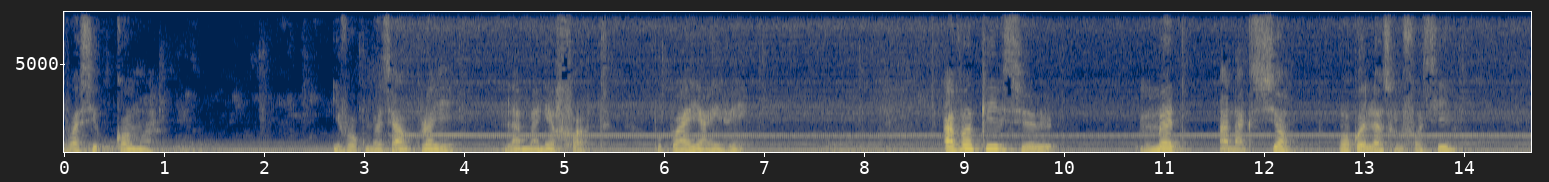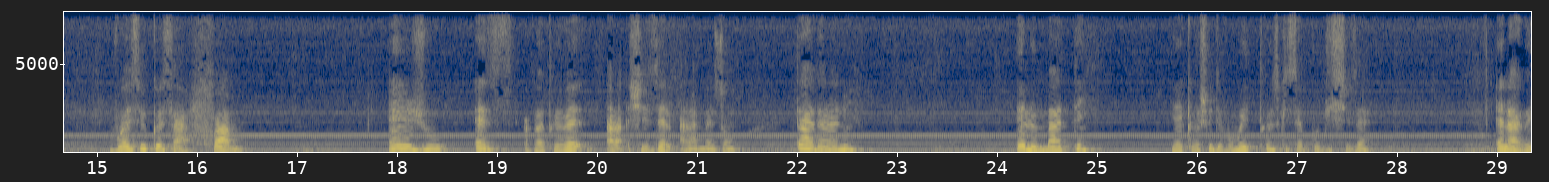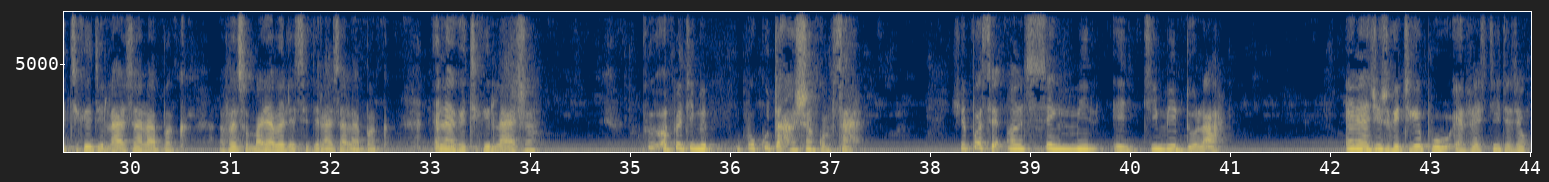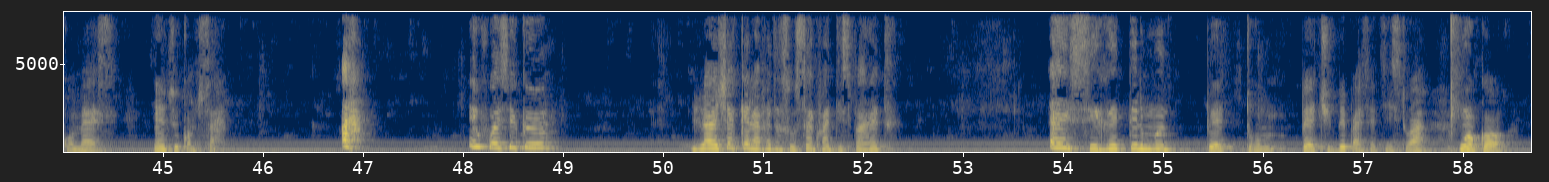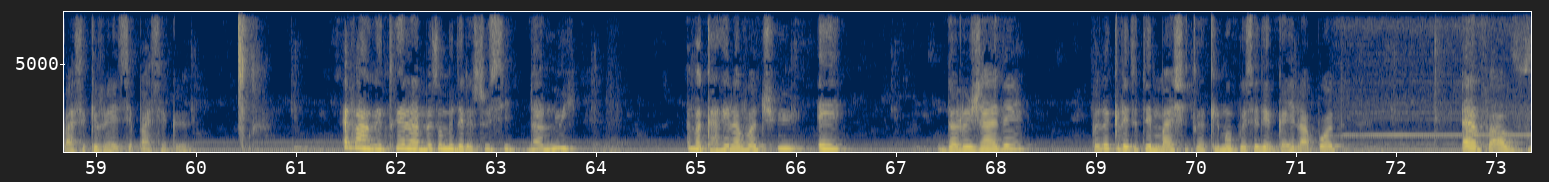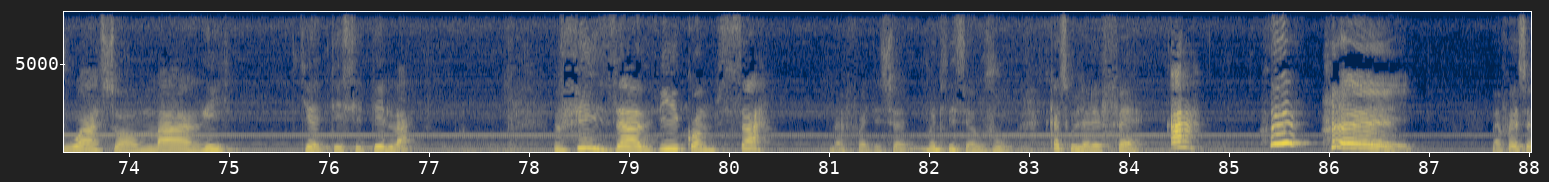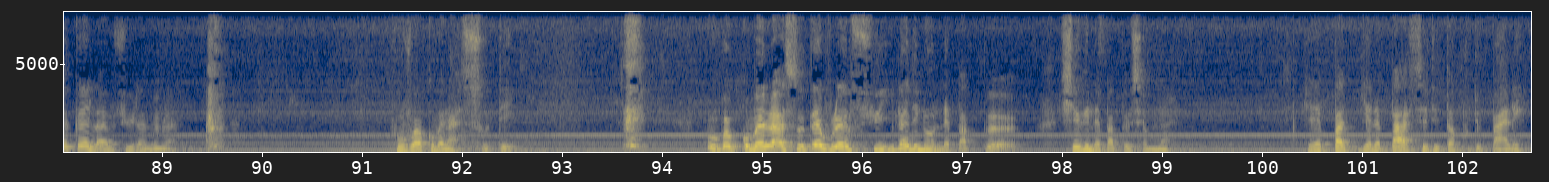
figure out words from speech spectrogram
Voici comment ils vont commencer à employer la manière forte pour pouvoir y arriver. Avant qu'ils se mettent en action ou encore lancent l'offensive, voici que sa femme, un jour, elle rentrerait chez elle à la maison, tard dans la nuit. Et le matin, il y a quelque chose de vraiment étrange qui s'est produit chez elle. Elle a retiré de l'argent à la banque. Enfin, son mari avait laissé de l'argent à la banque. Elle a retiré l'argent. On peut dire, mais beaucoup d'argent comme ça. Je pense que c'est entre 5 000 et 10 000 dollars. Elle a juste retiré pour investir dans un commerce. Un truc comme ça. Et voici que l'argent qu'elle avait dans son sac va disparaître. Elle serait tellement perturbée par cette histoire. Ou encore parce que venait de se passer que elle va rentrer à la maison mais dans les soucis la nuit. Elle va carrer la voiture et dans le jardin, peut-être qu'elle était marchée tranquillement pour essayer de gagner la porte, elle va voir son mari qui est décédé là. Vis-à-vis comme ça, mes frères et soeurs, même si c'est vous, qu'est-ce que vous allez faire? Ah Hey Mes frères et soeurs, quand elle a vu la même là, faut voir comment elle a sauté. Faut voir comment elle a sauté, elle voulait fuir. Il a dit non, n'aie pas peur. Chérie, n'aie pas peur, c'est moi. Je n'ai pas, pas assez de temps pour te parler.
